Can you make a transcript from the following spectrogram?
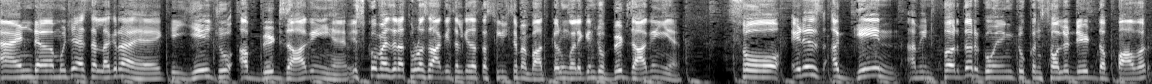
एंड uh, मुझे ऐसा लग रहा है कि ये जो अब बिड्स आ गई हैं इसको मैं जरा थोड़ा सा आगे चल के तफसील से मैं बात करूँगा लेकिन जो बिड्स आ गई हैं so it is again I mean further going to consolidate the power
